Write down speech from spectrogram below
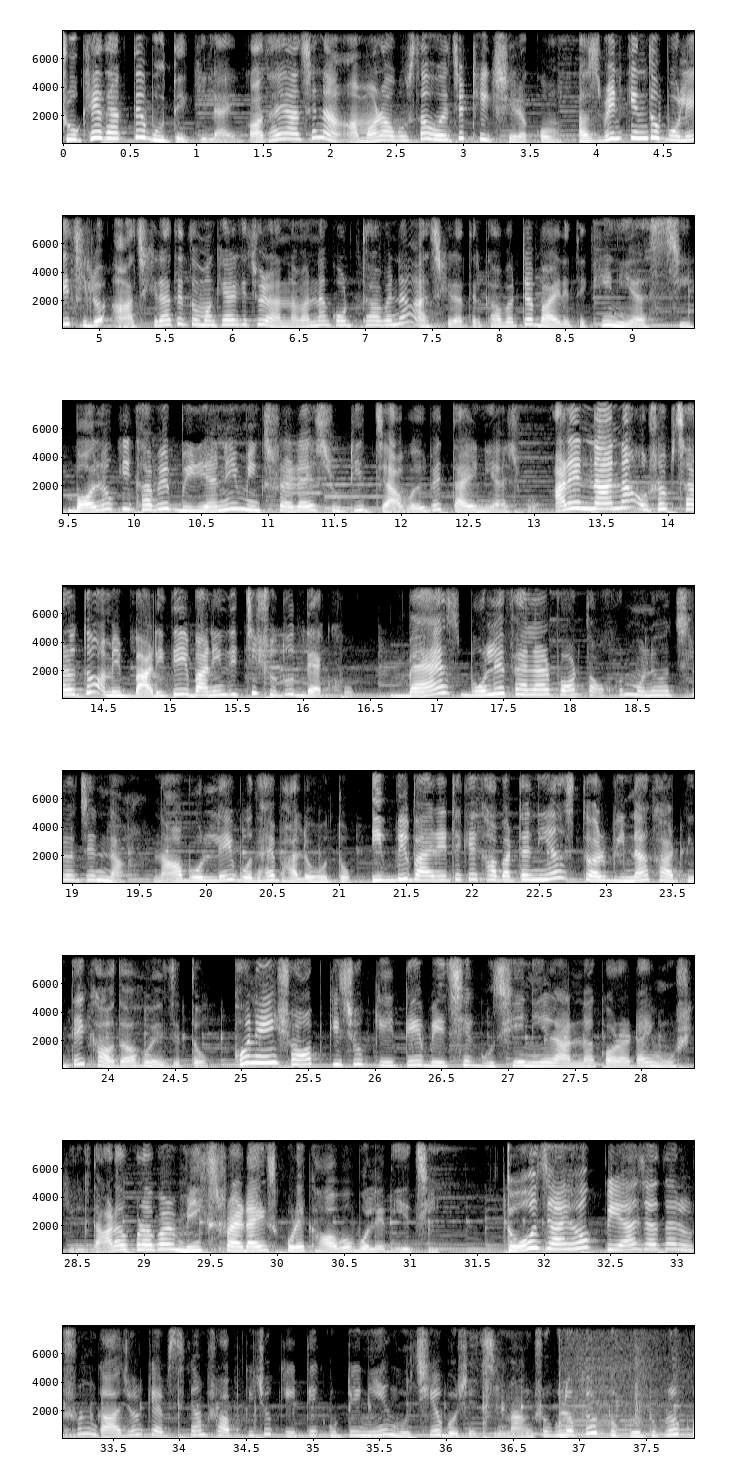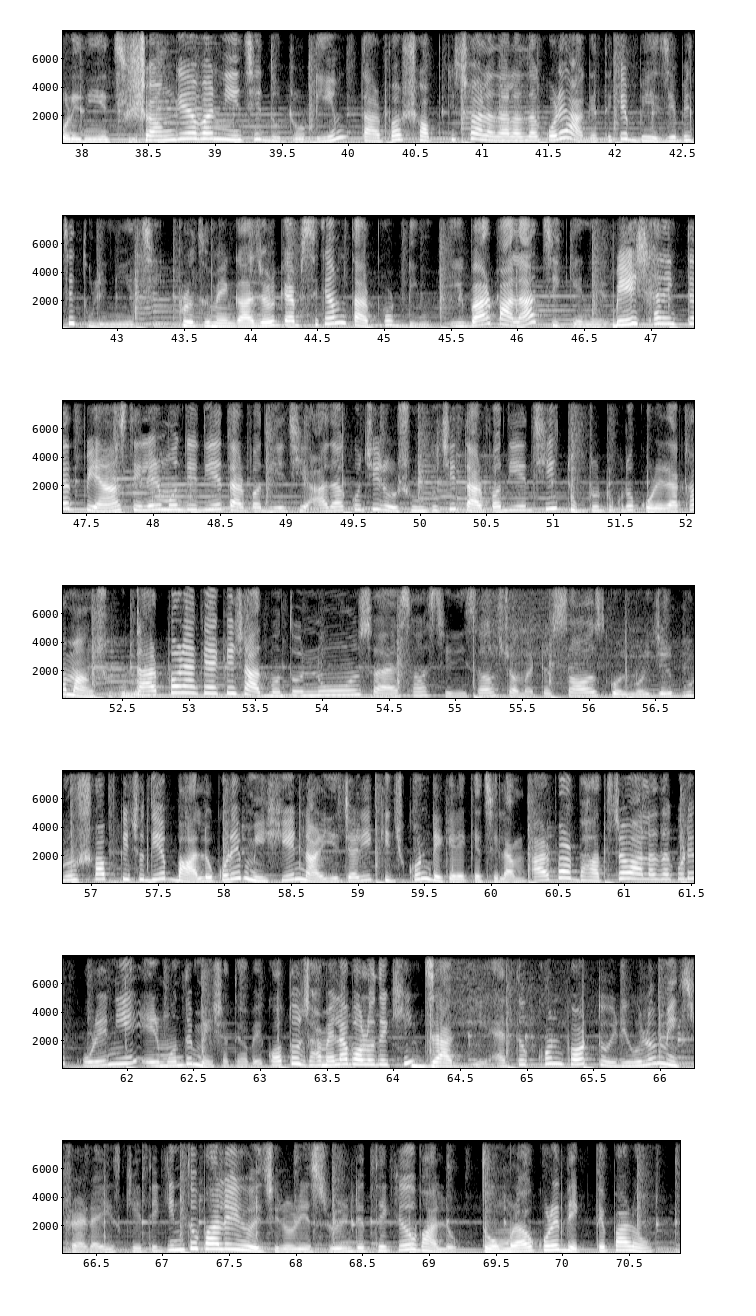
সুখে থাকতে বুতে কিলায়। কথাই আছে না, আমার অবস্থা হয়েছে ঠিক সেরকম। হাজবেন্ড কিন্তু বলেই ছিল আজকে রাতে তোমাকে আর কিছু রান্না বান্না করতে হবে না, আজকে রাতের খাবারটা বাইরে থেকেই নিয়ে আসছি। বলো কি খাবে, বিরিয়ানি মিক্স ফ্রাইড রাইস রুটি, যা বলবে তাই নিয়ে আসব। আরে না না, ওসব ছাড়ো তো, আমি বাড়িতেই বানিয়ে দিচ্ছি, শুধু দেখো। ব্যাস বলে ফেলার পর তখন মনে হচ্ছিল যে না না বললেই বোধহয় ভালো হতো। দিব্যি বাইরে থেকে খাবারটা নিয়ে আসতো আর বিনা খাটনিতেই খাওয়া দাওয়া হয়ে যেত। এখন এই সব কিছু কেটে, বেছে, গুছিয়ে নিয়ে রান্না করাটাই মুশকিল। তার উপর আবার মিক্সড ফ্রাইড রাইস করে খাওয়াবো বলে দিয়েছি। তো যাই হোক, পেঁয়াজ, আদা, রসুন, গাজর, ক্যাপসিকাম সবকিছু কেটে কুটে নিয়ে গুছিয়ে বসেছি। মাংসগুলোকেও টুকরো টুকরো করে নিয়েছি। সঙ্গে আবার নিয়েছি দুটো ডিম, তারপর সবকিছু আলাদা আলাদা করে আগে থেকে ভেজে ভেজে তুলে নিয়েছি। প্রথমে গাজর, ক্যাপসিকাম, তারপর ডিম, এবার পালা চিকেনের। বেশ খানিকটা পেঁয়াজ তেলের মধ্যে দিয়ে তারপর দিয়েছি আদা কুচি, রসুন কুচি, তারপর দিয়েছি টুকরো টুকরো করে রাখা মাংসগুলো। তারপর একে একে স্বাদ মতো নুন, soya sauce, chilli sauce, tomato sauce, গোলমরিচের গুঁড়ো সবকিছু দিয়ে ভালো করে মিশিয়ে নাড়িয়ে চাড়িয়ে কিছুক্ষণ ডেকে রেখেছিলাম। তারপর ভাতটাও আলাদা করে করে নিয়ে এর মধ্যে মেশাতে হবে। কত ঝামেলা বলো দেখি। যাক গিয়ে এতক্ষণ পর তৈরি হলো মিক্সড ফ্রাইড রাইস খেতে কিন্তু ভালোই হয়েছিল রেস্টুরেন্টের থেকেও ভালো। তোমরাও করে দেখতে পারো।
